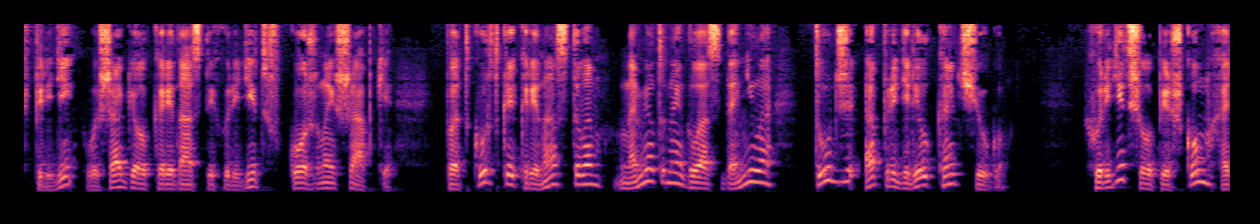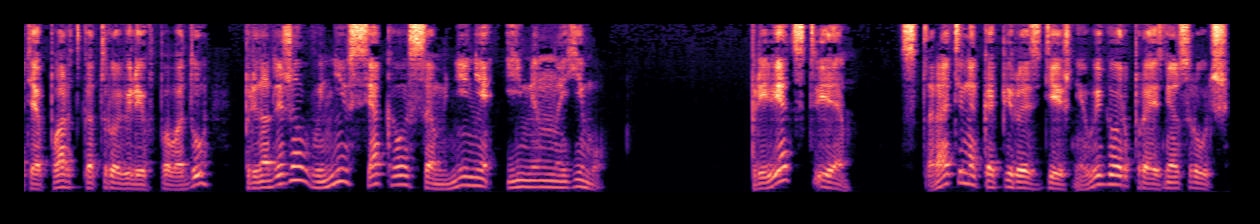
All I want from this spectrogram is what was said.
Впереди вышагивал коренастый хуридит в кожаной шапке. Под курткой коренастого наметанный глаз Данила тут же определил кольчугу. Хуридит шел пешком, хотя парт, которого вели в поводу, принадлежал вне всякого сомнения именно ему. «Приветствие!» Старательно копируя здешний выговор, произнес Рудж.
